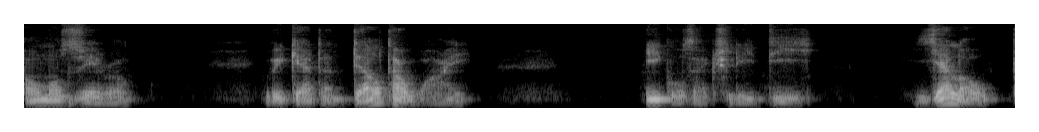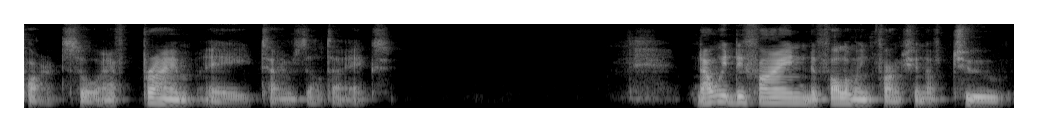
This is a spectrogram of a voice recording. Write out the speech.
almost zero, we get a delta y equals actually the yellow part, so f prime a times delta x. Now we define the following function of two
